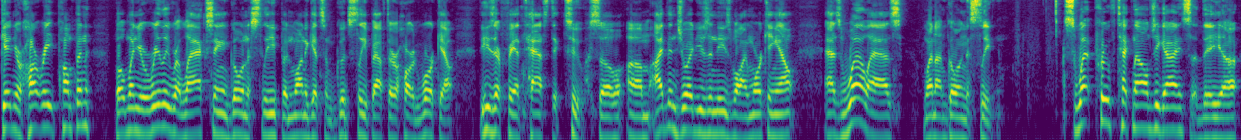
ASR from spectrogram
getting your heart rate pumping, but when you're really relaxing and going to sleep and want to get some good sleep after a hard workout, these are fantastic too. So um, I've enjoyed using these while I'm working out as well as when I'm going to sleep. Sweat-proof technology, guys. The uh,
